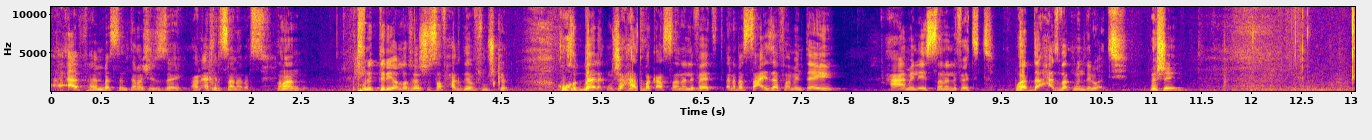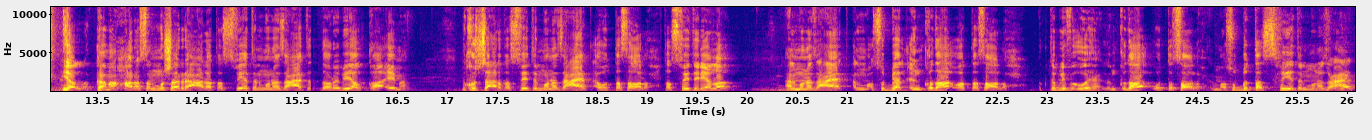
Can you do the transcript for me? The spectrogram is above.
افهم بس انت ماشي إزاي. عن اخر سنة بس. تمام؟ ونبتدي يلا شاشه صفحه جديده مفيش مشكلة. وخد بالك مش هحاسبك على السنة اللي فاتت. أنا بس عايز أفهم أنت إيه؟ عامل إيه السنة اللي فاتت؟ وهبدا أحاسبك من دلوقتي. ماشي؟ يلا. كما حرص المشرع على تصفية المنازعات الضريبية القائمة. نخش على تصفية المنازعات أو التصالح. تصفية يلا المنازعات المقصود بها الانقضاء والتصالح. اكتب لي فوقها الانقضاء والتصالح. المقصود بتصفية المنازعات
